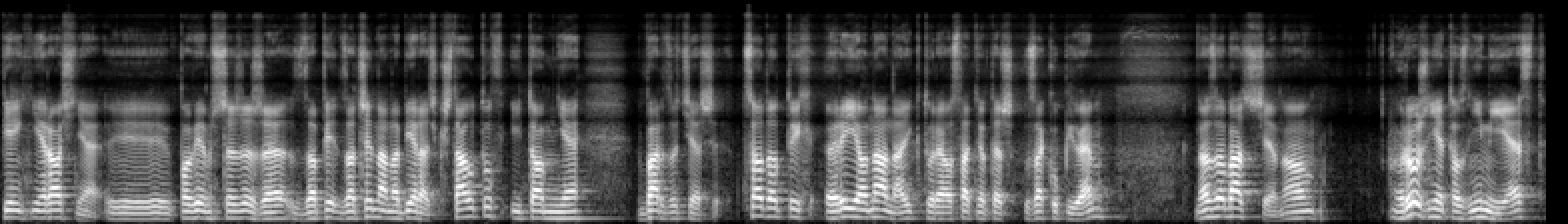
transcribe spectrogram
pięknie rośnie. Yy, powiem szczerze, że zaczyna nabierać kształtów i to mnie bardzo cieszy. Co do tych Rio Nanai, które ostatnio też zakupiłem, no zobaczcie, no różnie to z nimi jest.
